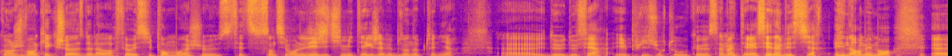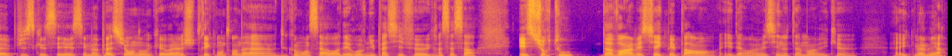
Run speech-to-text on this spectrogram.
quand je vends quelque chose, de l'avoir fait aussi pour moi, je, ce sentiment de légitimité que j'avais besoin d'obtenir, euh, de, faire, et puis surtout que ça m'intéressait d'investir énormément, euh, puisque c'est ma passion. Donc euh, voilà, je suis très content de, commencer à avoir des revenus passifs grâce à ça, et surtout d'avoir investi avec mes parents, et d'avoir investi notamment avec, avec ma mère,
